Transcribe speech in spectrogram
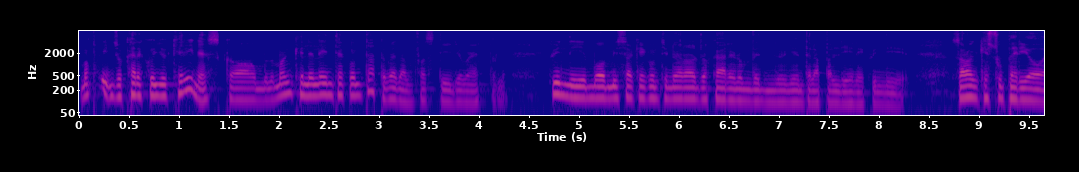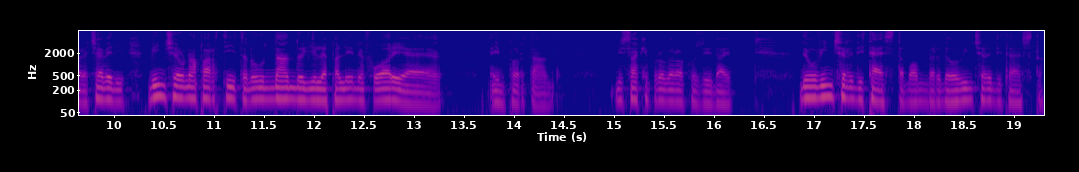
ma poi giocare con gli occhialini è scomodo, ma anche le lenti a contatto a me danno fastidio metterle. Quindi, boh, mi sa che continuerò a giocare non vedendo niente la pallina, quindi sarò anche superiore, cioè vedi, vincere una partita non dandogli le palline fuori è, è importante. Mi sa che proverò così, dai. Devo vincere di testa, Bomber, devo vincere di testa.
